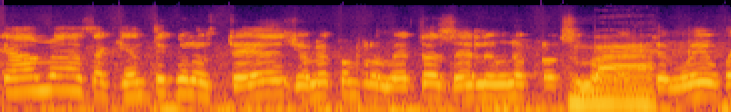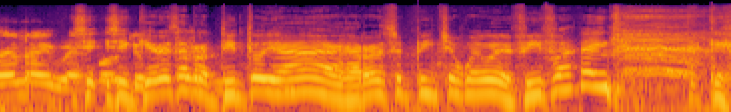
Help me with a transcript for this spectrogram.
cámaras, aquí ante con ustedes, yo me comprometo a hacerle una próximamente muy buena y mejor Si, si quieres al ratito ya agarra ese pinche juego de FIFA. Que,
